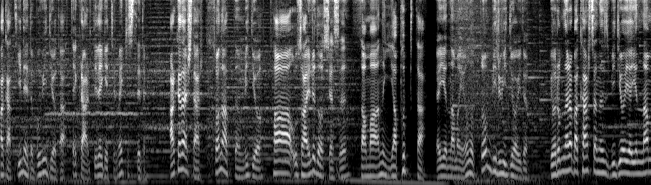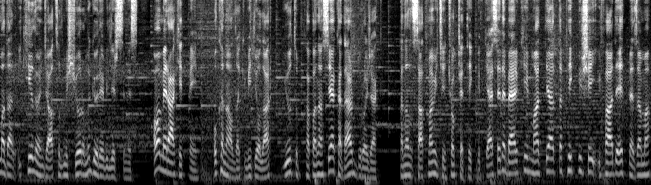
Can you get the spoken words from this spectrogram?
Fakat yine de bu videoda tekrar dile getirmek istedim. Arkadaşlar son attığım video ta uzaylı dosyası zamanı yapıp da yayınlamayı unuttuğum bir videoydu. Yorumlara bakarsanız video yayınlanmadan 2 yıl önce atılmış yorumu görebilirsiniz. Ama merak etmeyin o kanaldaki videolar YouTube kapanasıya kadar duracak. Kanalı satmam için çokça teklif gelse de belki maddiyatta pek bir şey ifade etmez ama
